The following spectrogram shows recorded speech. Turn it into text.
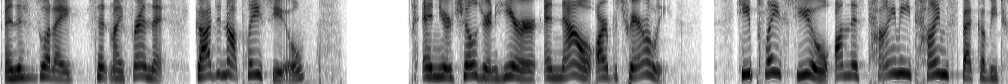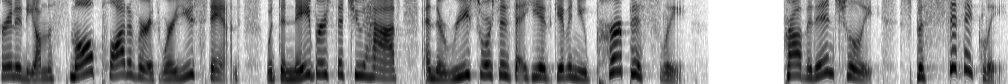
And this is what I sent my friend that God did not place you and your children here and now arbitrarily. He placed you on this tiny time speck of eternity, on the small plot of earth where you stand, with the neighbors that you have and the resources that He has given you purposely, providentially, specifically.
